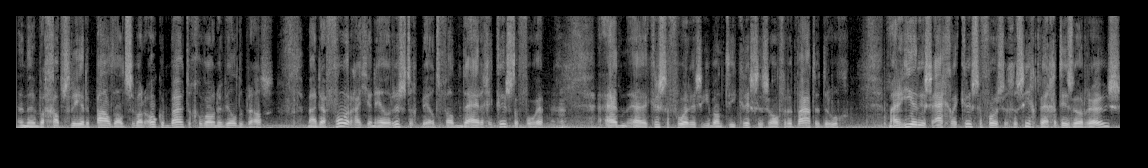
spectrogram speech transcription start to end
Een uh, begapsreerde paaldanser, maar ook een buitengewone wildebras. Maar daarvoor had je een heel rustig beeld van de heilige Christofor. En uh, Christofor is iemand die Christus over het water droeg. Maar hier is eigenlijk Christopher zijn gezicht weg. Het is een reus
